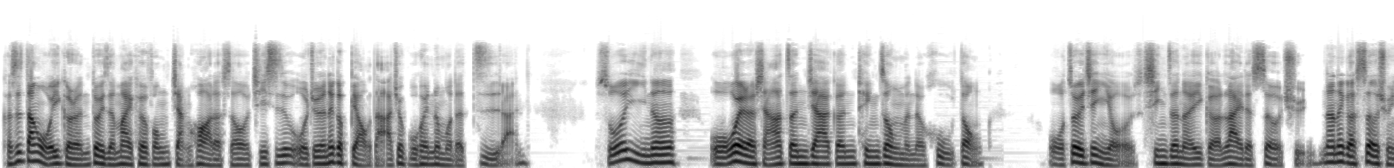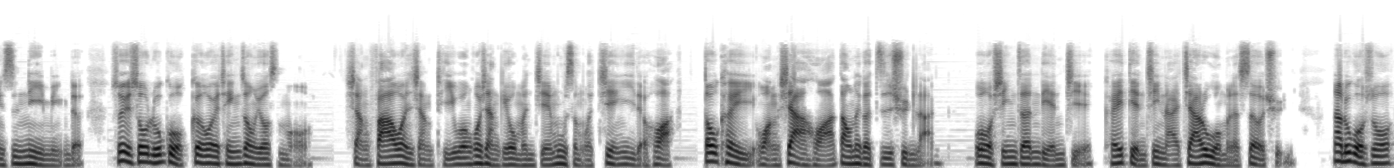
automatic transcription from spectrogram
可是当我一个人对着麦克风讲话的时候，其实我觉得那个表达就不会那么的自然。所以呢，我为了想要增加跟听众们的互动，我最近有新增了一个赖的社群。那那个社群是匿名的，所以说如果各位听众有什么想发问、想提问或想给我们节目什么建议的话，都可以往下滑到那个资讯栏，我有新增连接，可以点进来加入我们的社群。那如果说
